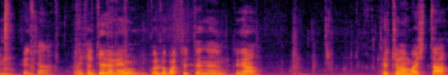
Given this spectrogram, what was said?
음. 괜찮아 전체적인 걸로 봤을 때는 그냥 대충은 맛있다.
